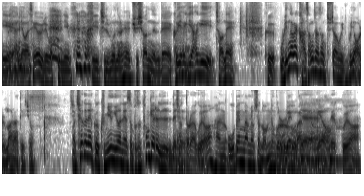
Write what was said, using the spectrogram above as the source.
예 네. 안녕하세요 위레버피님 이 질문을 해 주셨는데 그 네. 얘기 하기 전에 그 우리나라에 가상자산 투자하고 있는 분이 얼마나 되죠? 어, 최근에 그 금융위원회에서 무슨 통계를 내셨더라고요. 한 500만 명 정도 넘는 걸로 500만 예, 명이요? 냈고요.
